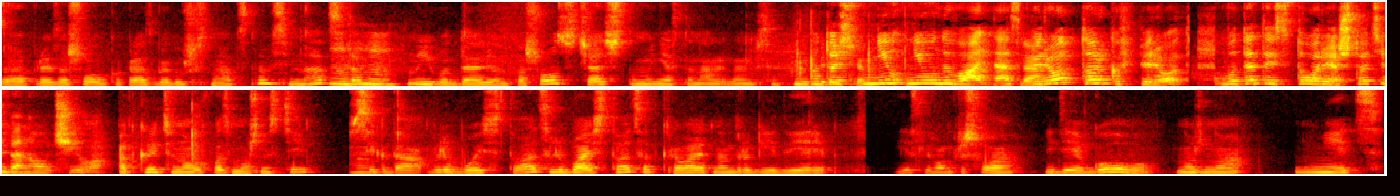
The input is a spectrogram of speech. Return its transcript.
э, произошел как раз в году 16-17. Мгм. Ну и вот далее он пошел сейчас, что мы не останавливаемся. ни Ну, то есть чем. не, не унывать, да? Да. Вперед, только вперед. Вот эта история, что тебя научила? Открытие новых возможностей. Мгм. Всегда, в любой ситуации, любая ситуация открывает нам другие двери. Если вам пришла идея в голову, нужно уметь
